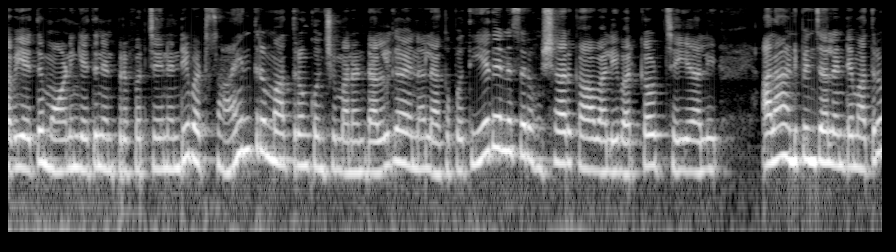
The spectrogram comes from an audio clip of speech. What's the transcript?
అవి అయితే మార్నింగ్ అయితే నేను ప్రిఫర్ చేయనండి. బట్ సాయంత్రం మాత్రం కొంచెం మనం డల్గా అయినా లేకపోతే ఏదైనా సరే హుషారు కావాలి వర్కౌట్ చేయాలి అలా అనిపించాలంటే మాత్రం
